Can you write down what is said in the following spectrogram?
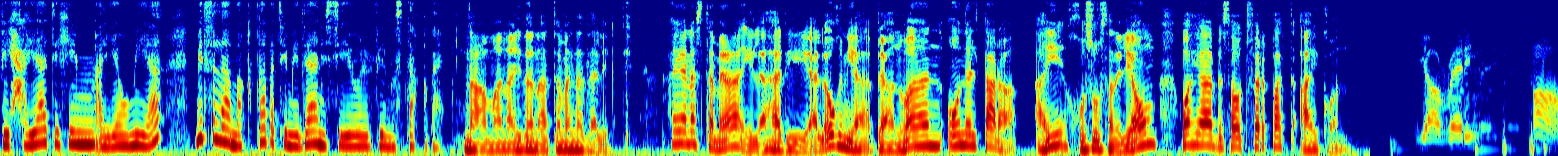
في حياتهم اليومية مثل مكتبة ميدان سيول في المستقبل نعم أنا أيضا أتمنى ذلك هيا نستمع إلى هذه الأغنية بعنوان أون ترى أي خصوصا اليوم وهي بصوت فرقة آيكون Y'all ready? Uh.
